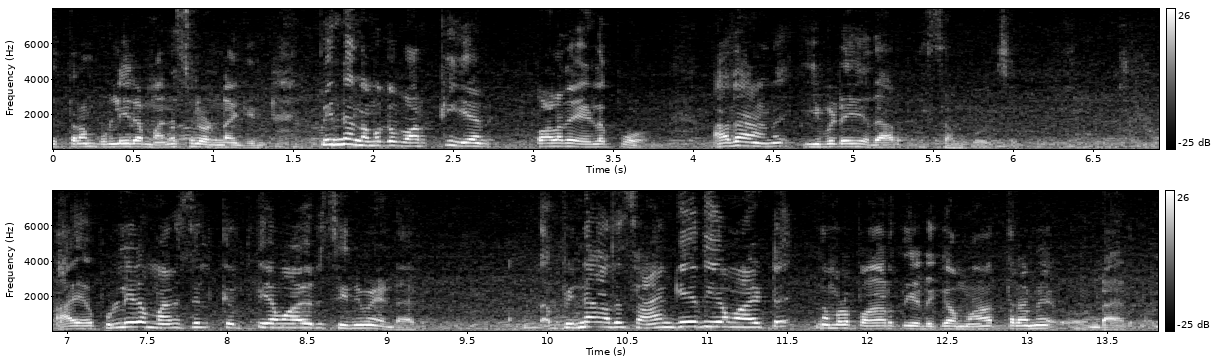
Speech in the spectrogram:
ചിത്രം പുള്ളിയുടെ മനസ്സിലുണ്ടെങ്കിൽ പിന്നെ നമുക്ക് വർക്ക് ചെയ്യാൻ വളരെ എളുപ്പമാണ്. അതാണ് ഇവിടെ യഥാർത്ഥത്തിൽ സംഭവിച്ചത്. ആ പുള്ളിയുടെ മനസ്സിൽ കൃത്യമായൊരു സിനിമ ഉണ്ടായിരുന്നു. പിന്നെ അത് സാങ്കേതികമായിട്ട് നമ്മൾ പകർത്തിയെടുക്കുക മാത്രമേ ഉണ്ടായിരുന്നു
